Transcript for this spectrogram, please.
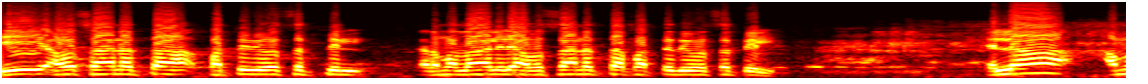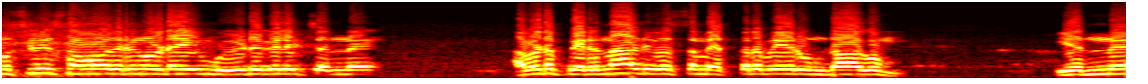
ഈ അവസാനത്തെ പത്ത് ദിവസത്തിൽ റമദാനിലെ അവസാനത്തെ പത്ത് ദിവസത്തിൽ എല്ലാ അമുസ്ലിം സഹോദരങ്ങളുടെയും വീടുകളിൽ ചെന്ന് അവിടെ പെരുന്നാൾ ദിവസം എത്ര പേരുണ്ടാകും എന്ന്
